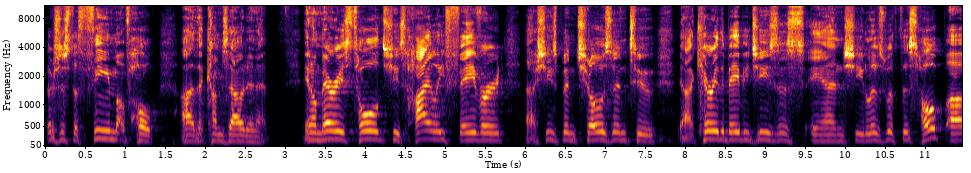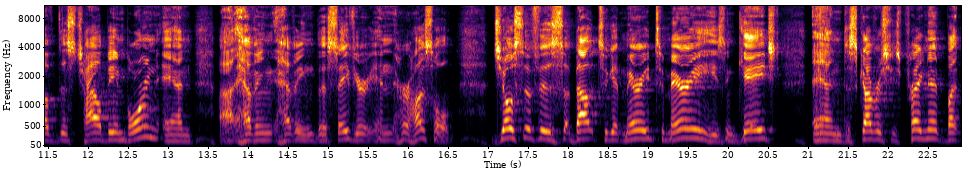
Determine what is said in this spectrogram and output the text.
there's just a theme of hope uh, that comes out in it. You know, Mary's told she's highly favored. Uh, she's been chosen to uh, carry the baby Jesus, and she lives with this hope of this child being born and uh, having, having the Savior in her household. Joseph is about to get married to Mary, he's engaged and discovers she's pregnant, but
